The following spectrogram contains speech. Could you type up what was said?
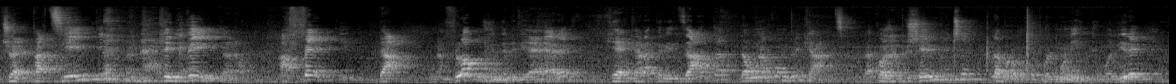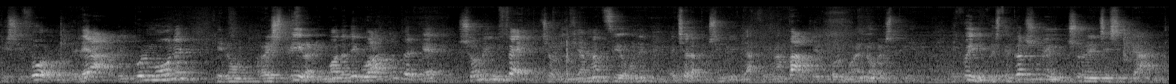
Cioè pazienti che diventano affetti da una flogosi delle vie aeree che è caratterizzata da una complicanza. La cosa più semplice, la broncopolmonite, vuol dire che si formano delle aree del polmone che non respirano in modo adeguato perché sono infetti, c'è un'infiammazione e c'è la possibilità che una parte del polmone non respiri. E quindi queste persone sono necessitanti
